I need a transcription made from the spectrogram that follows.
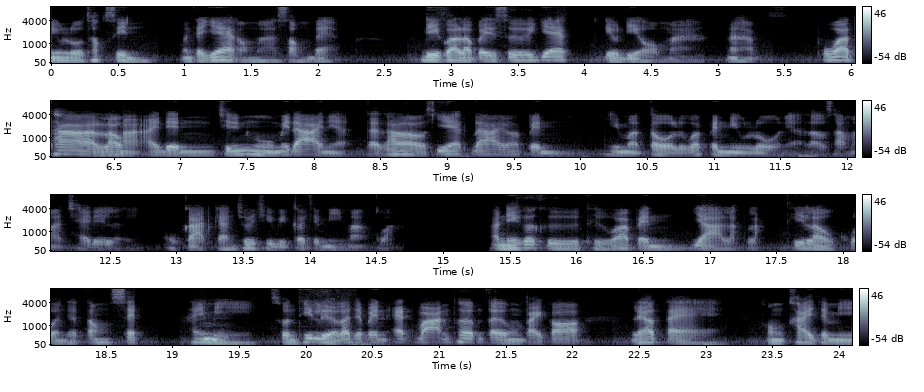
neurotoxin มันจะแยกออกมา 2 แบบ ดีกว่าเราไปซื้อแยกเดี่ยวๆออกมานะครับเพ ราะว่าถ้าเรา iden ชนิดงูไม่ได้เนี่ย แต่ถ้าเราแยกได้ว่าเป็น hemato หรือว่าเป็น neuro เนี่ยเราสามารถใช้ได้เลย โอกาสการช่วยชีวิตก็จะมีมากกว่า อันนี้ก็คือถือว่าเป็นยาหลักๆ ที่เราควรจะต้องเซตให้มี ส่วนที่เหลือก็จะเป็น advance เพิ่มเติมลงไปก็แล้วแต่ของใครจะมี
